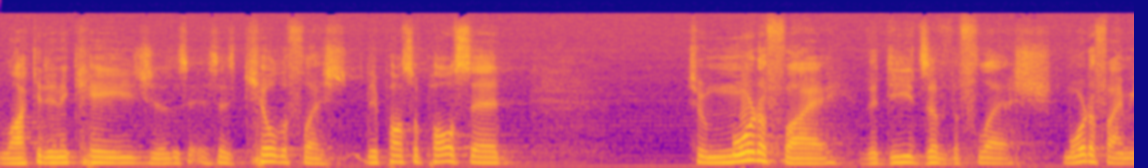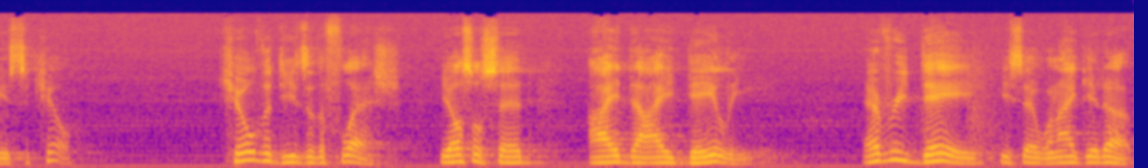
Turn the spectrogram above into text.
lock it in a cage. It says, kill the flesh. The Apostle Paul said to mortify the deeds of the flesh. Mortify means to kill. Kill the deeds of the flesh. He also said, I die daily. Every day, he said, when I get up,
